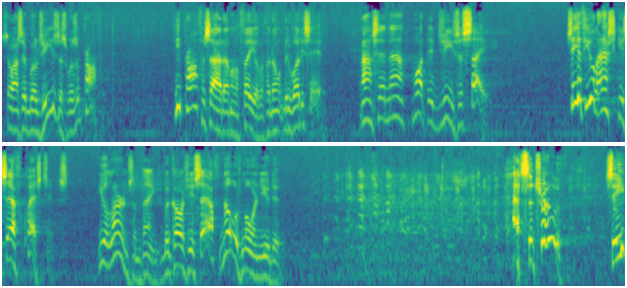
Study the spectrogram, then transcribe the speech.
So I said, Well, Jesus was a prophet. He prophesied I'm going to fail if I don't do what he said. And I said, Now, what did Jesus say? See, if you'll ask yourself questions, you'll learn some things because yourself knows more than you do. That's the truth. See,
